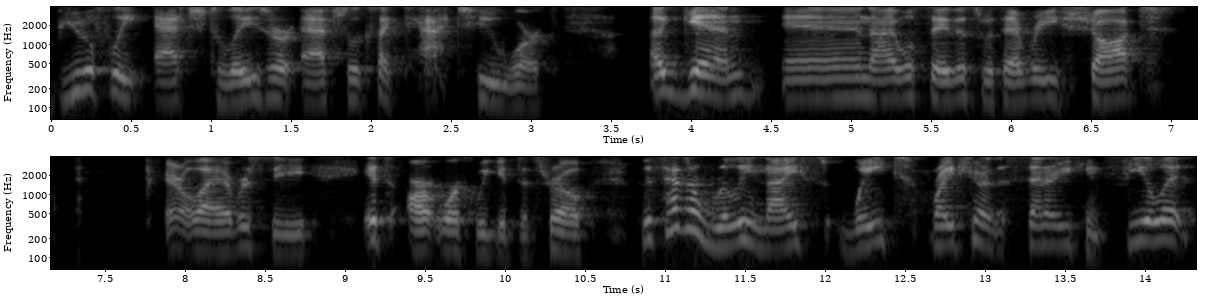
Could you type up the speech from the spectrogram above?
beautifully etched, laser etched. Looks like tattoo work. Again, and I will say this with every shot barrel I ever see, it's artwork we get to throw. This has a really nice weight right here in the center. You can feel it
